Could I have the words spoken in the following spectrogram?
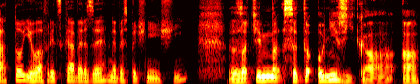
tato jihoafrická verze nebezpečnější? Zatím se to o ní říká a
